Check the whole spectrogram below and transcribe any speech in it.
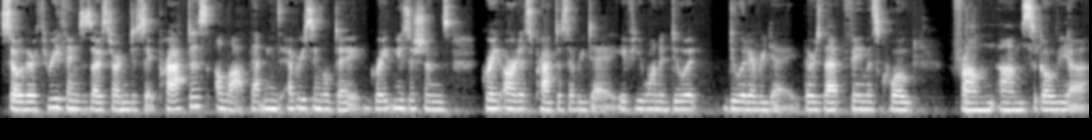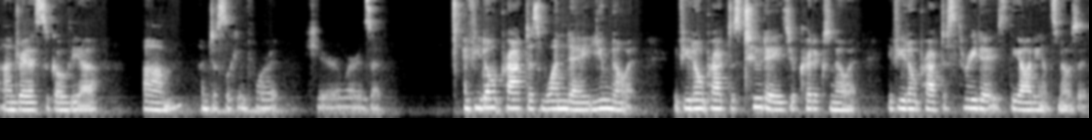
so there are three things as i was starting to say practice a lot that means every single day great musicians great artists practice every day if you want to do it do it every day there's that famous quote from um, Segovia, Andreas Segovia. Um, I'm just looking for it here. Where is it? If you don't practice one day, you know it. If you don't practice two days, your critics know it. If you don't practice three days, the audience knows it.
